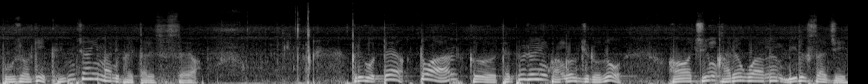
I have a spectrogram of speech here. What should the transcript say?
보석이 굉장히 많이 발달했었어요. 그리고 때, 또한 그 대표적인 관광지로도 어, 지금 가려고 하는 미륵사지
